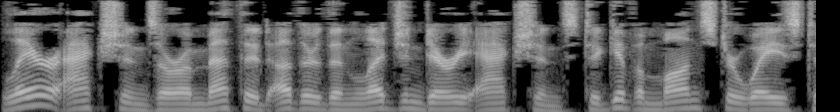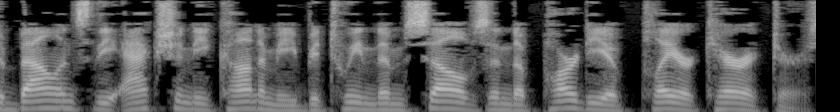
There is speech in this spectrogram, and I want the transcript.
Lair actions are a method other than legendary actions to give a monster ways to balance the action economy between themselves and the party of player characters.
